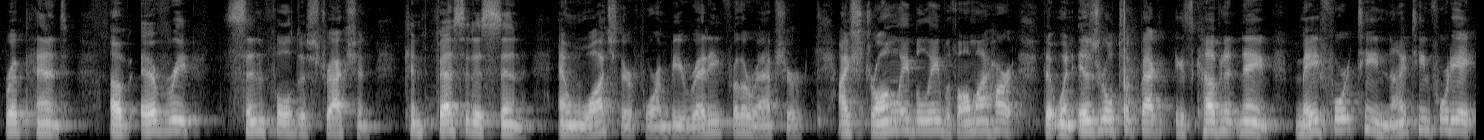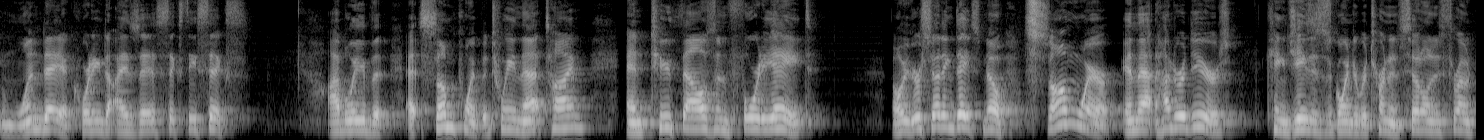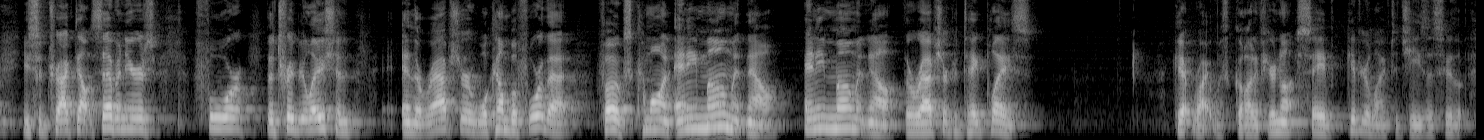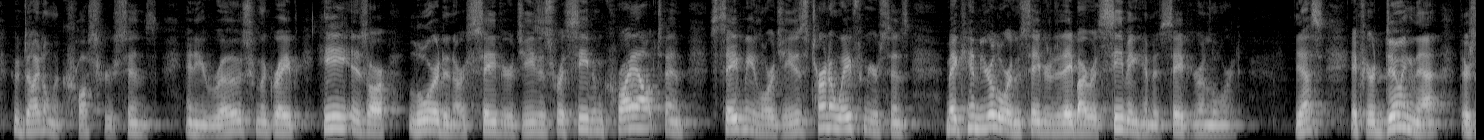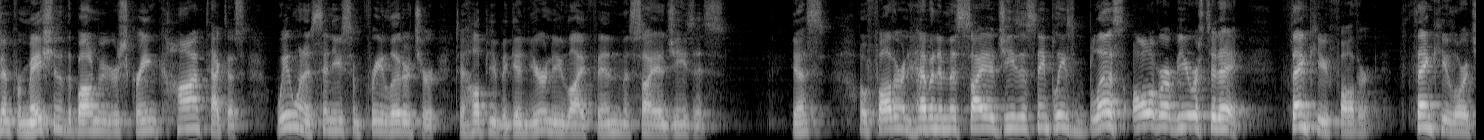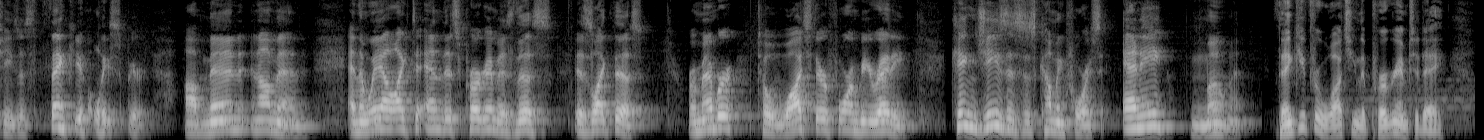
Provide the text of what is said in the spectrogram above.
repent of every sinful distraction, confess it as sin, and watch therefore and be ready for the rapture. I strongly believe with all my heart that when Israel took back its covenant name, May 14, 1948, in one day, according to Isaiah 66, I believe that at some point between that time and 2048, Oh, you're setting dates. No, somewhere in that hundred years, King Jesus is going to return and sit on his throne. You subtract out seven years for the tribulation, and the rapture will come before that. Folks, come on, any moment now, any moment now, the rapture could take place. Get right with God. If you're not saved, give your life to Jesus, who, who died on the cross for your sins and he rose from the grave. He is our Lord and our Savior, Jesus. Receive him, cry out to him, Save me, Lord Jesus. Turn away from your sins. Make him your Lord and Savior today by receiving him as Savior and Lord. Yes? If you're doing that, there's information at the bottom of your screen. Contact us. We want to send you some free literature to help you begin your new life in Messiah Jesus. Yes? Oh, Father in heaven, in Messiah Jesus' name, please bless all of our viewers today. Thank you, Father. Thank you, Lord Jesus. Thank you, Holy Spirit. Amen and amen. And the way I like to end this program is this is like this. Remember to watch therefore and be ready. King Jesus is coming for us any moment. Thank you for watching the program today.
